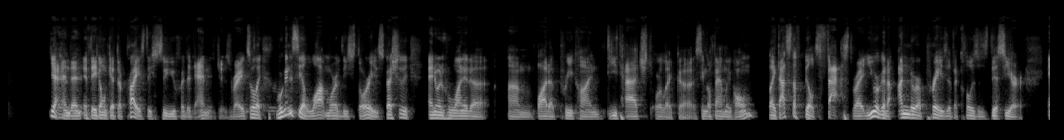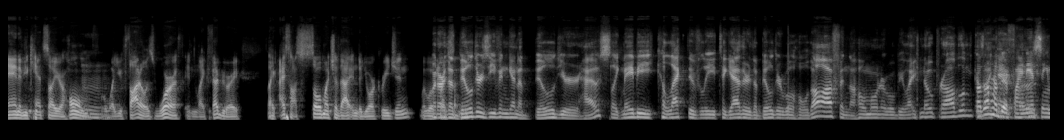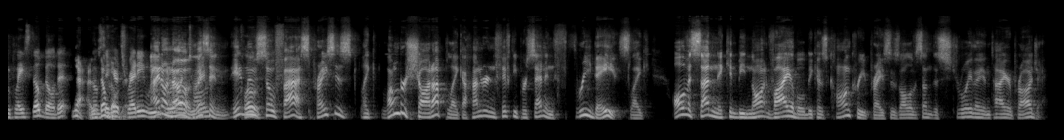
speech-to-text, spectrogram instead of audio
Yeah, yeah, and then if they don't get the price, they sue you for the damages, right? So like we're going to see a lot more of these stories, especially anyone who wanted a um, bought a pre-con detached or like a single family home. Like that stuff builds fast, right? You are going to underappraise if it closes this year, and if you can't sell your home mm. for what you thought it was worth in like February, like I saw so much of that in the York region. But are the builders even going to build your house? Like maybe collectively together, the builder will hold off and the homeowner will be like, no problem. Because they'll have their financing in place. They'll build it. Yeah. They'll, they'll say, here, it's ready. We, I don't know. Listen, it Close. moves so fast. Prices like lumber shot up like 150% in three days. Like all of a sudden it can be not viable because concrete prices all of a sudden destroy the entire project.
